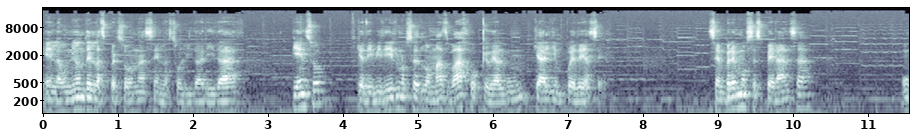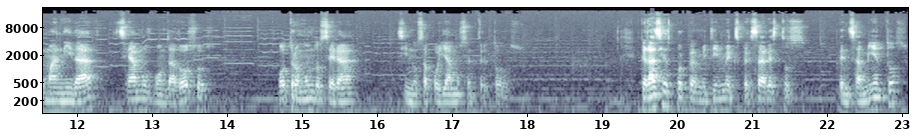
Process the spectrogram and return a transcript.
en la unión de las personas, en la solidaridad. Pienso que dividirnos es lo más bajo que, algún, que alguien puede hacer. Sembremos esperanza, humanidad, seamos bondadosos, otro mundo será si nos apoyamos entre todos. Gracias por permitirme expresar estos pensamientos.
